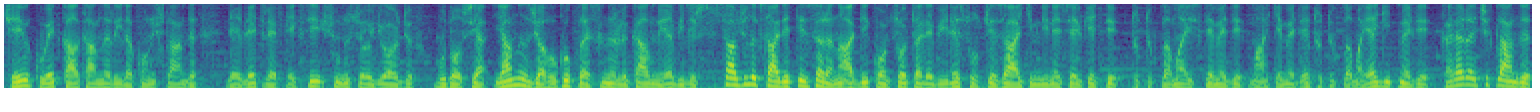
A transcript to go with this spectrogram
Çevik kuvvet kalkanlarıyla konuşlandı. Devlet refleksi şunu söylüyordu. Bu dosya yalnızca hukukla sınırlı kalmayabilir. Savcılık Saadettin Saran'ı adli kontrol talebiyle sulh ceza hakimliğine sevk etti. Tutuklama istemedi. Mahkemede tutuklamaya gitmedi. Karar açıklandı.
